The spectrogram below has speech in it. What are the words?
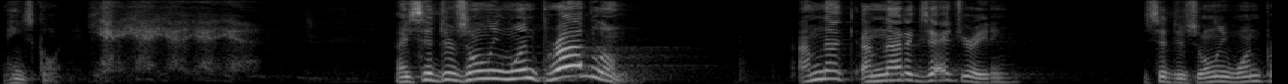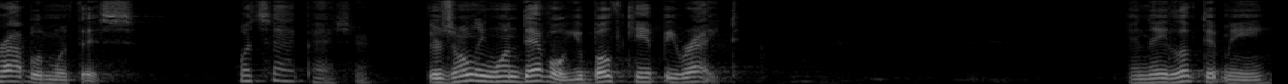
And he's going, Yeah, yeah, yeah, yeah, yeah. I said, There's only one problem. I'm not, I'm not exaggerating. I said, There's only one problem with this. What's that, Pastor? There's only one devil. You both can't be right. And they looked at me.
